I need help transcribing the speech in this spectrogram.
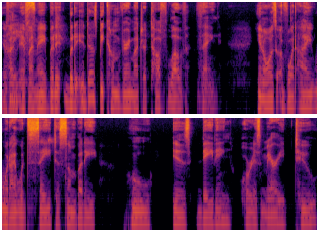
if I if I may, but it but it does become very much a tough love thing you know, as of what I what I would say to somebody who is dating or is married to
